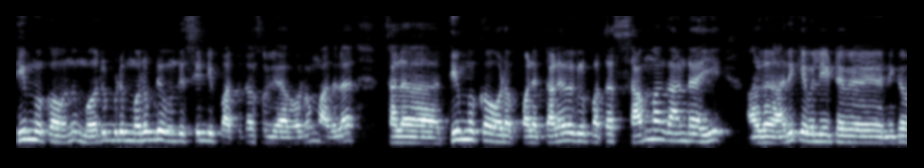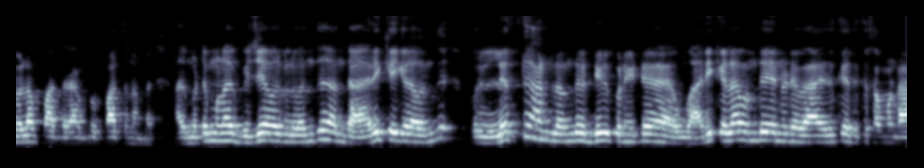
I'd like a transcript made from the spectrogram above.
திமுக வந்து மறுபடியும் மறுபடியும் வந்து சீண்டி பார்த்து தான் சொல்லி ஆகணும். அதில் சில திமுகவோட பல தலைவர்கள் பார்த்தா செம்ம காண்டாகி அவர்கள் அறிக்கை வெளியிட்ட நிகழ்வெல்லாம் பார்த்து பார்த்தோம் நம்ம. அது மட்டும் இல்லாமல் விஜய் அவர்கள் வந்து அந்த அறிக்கைகளை வந்து ஒரு லெஃப்ட் ஹேண்டில் வந்து டீல் பண்ணிட்டு உங்கள் அறிக்கையெல்லாம் வந்து என்னுடைய இதுக்கு எதுக்கு சம்மண்டா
